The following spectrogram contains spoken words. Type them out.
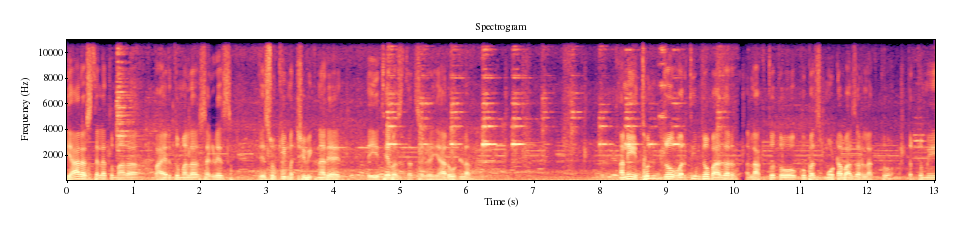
या रस्त्याला तुम्हाला बाहेर तुम्हाला सगळेच जे सुकी मच्छी विकणारे आहेत ते इथे बसतात सगळे ह्या रोडला. आणि इथून जो वरती जो बाजार लागतो तो खूपच मोठा बाजार लागतो. तर तुम्ही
